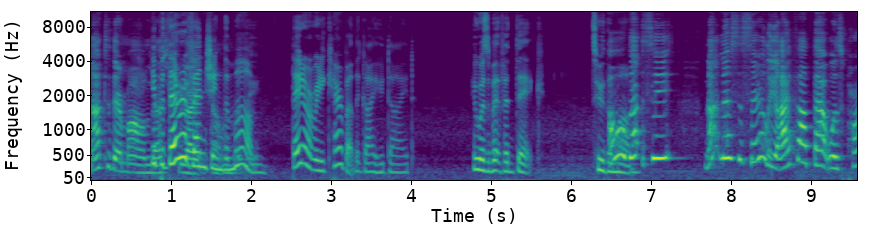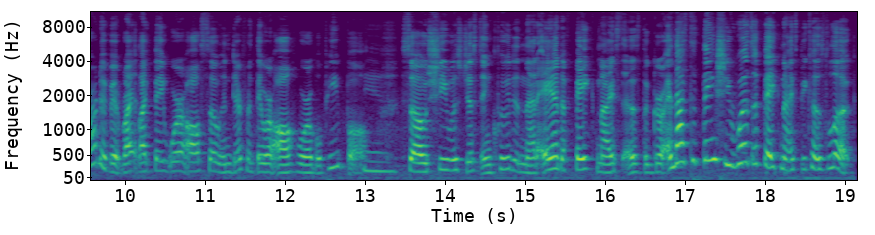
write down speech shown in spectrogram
Not to their mom. yeah, but they're true. Avenging the mum. They don't really care about the guy who died, who was a bit of a dick to the Oh, mum. that see, not necessarily. I thought that was part of it, right? Like they were also indifferent. They were all horrible people. Yeah. So she was just included in that, and a fake nice as the girl. And that's the thing. She was a fake nice because look,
